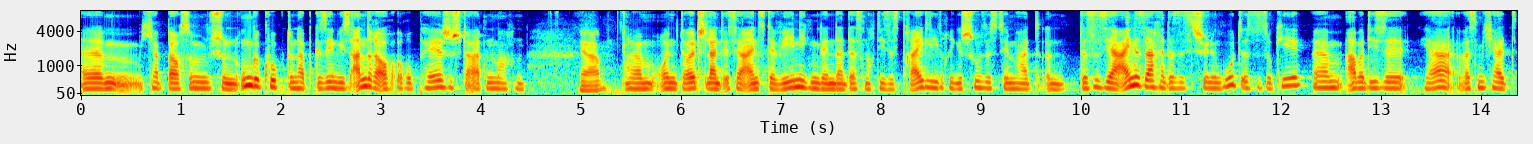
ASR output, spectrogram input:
Ähm, ich habe auch so schon umgeguckt und habe gesehen, wie es andere, auch europäische Staaten machen. Ja. Ähm, und Deutschland ist ja eins der wenigen Länder, das noch dieses dreigliedrige Schulsystem hat. Und das ist ja eine Sache, das ist schön und gut, das ist okay. Ähm, aber diese, ja, was mich halt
